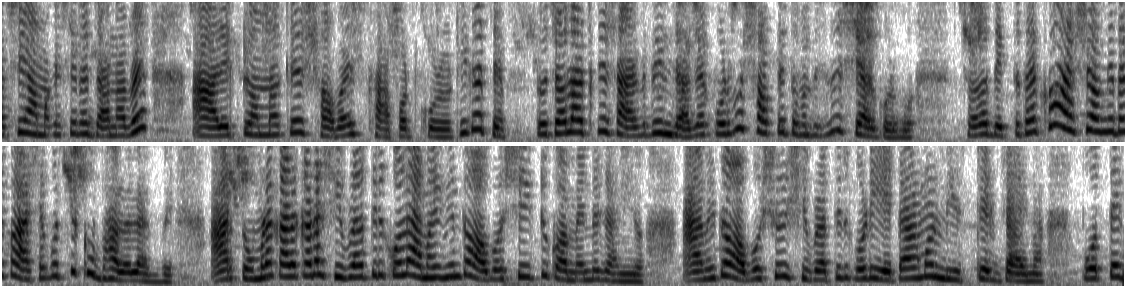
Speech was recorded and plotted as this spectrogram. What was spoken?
আছোই, আমাকে সেটা জানাবে। আর একটু আমাকে সবাই সাপোর্ট করো, ঠিক আছে? তো চলো আজকে সারাদিন যা যা করব, সবটাই তোমাদের সাথে শেয়ার করব চলো দেখতে থাকো আর সঙ্গে থাকো, আশা করছি খুব ভালো লাগবে। আর তোমরা কারা কারা শিবরাত্রি করলে আমাকে কিন্তু অবশ্যই একটু কমেন্টে জানিও। আমি তো অবশ্যই শিবরাত্রি করি, এটা আমার মিস্টেক যায় না। প্রত্যেক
